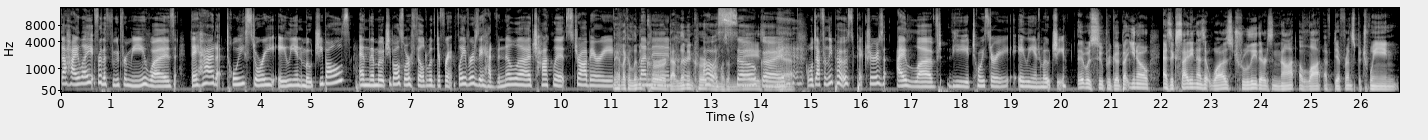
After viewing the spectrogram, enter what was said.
The highlight for the food for me was they had Toy Story alien mochi balls, and the mochi balls were filled with different flavors. They had vanilla, chocolate, strawberry. They had like a lemon curd. That lemon curd Oh, one was so amazing. good. Yeah. We'll definitely post pictures. I loved the Toy Story alien mochi. It was super good. But, you know, as exciting as it was, truly, there's not a lot of difference between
